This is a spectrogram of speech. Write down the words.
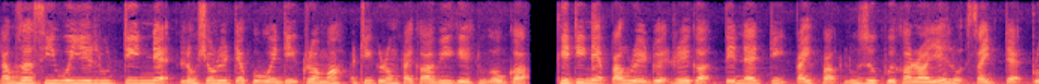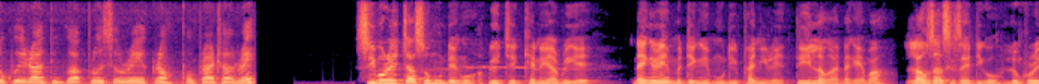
လောင်စာစီဝေးလူတီနဲ့လုံရှုံရတက်ဖို့ဝင်တီဂရမအထီကရုံဖိုက်ခါပြီးကလူအုပ်ကဂီတီနဲ့ပေါက်ရအတွက်ရေကတင်နဲ့တီပိုက်ပေါက်လူစုခွေခရရဲ့လို့စိုက်တက်ပရိုခွေရာသူကပရိုဆိုရဲဂရောင်းပိုပရထာရဲစီဘော်ရေးကြဆုမှုတင်ကိုအပြည့်ချခင်နေရပြီကေနိုင်ငံရေးမတင်ငင်မှုဒီဖိုင်နေတဲ့တီးလောင်ကနိုင်ငံမှာလောင်စာစီစတီကိုလုံခရီ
